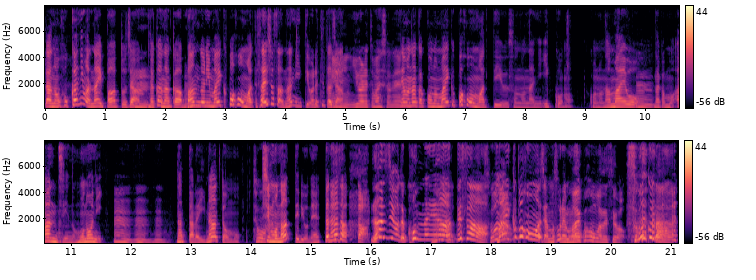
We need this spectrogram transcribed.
あの他にはないパートじゃ、うん。なかなかバンドにマイクパフォーマーって最初さ何って言われてたじゃん、うん。言われてましたね。でもなんかこのマイクパフォーマーっていうその何一個のこの名前をうん。なんかもうアンジーのものにうんうんうん。なったらいいなって思うしもうなってるよね。だってさラジオでこんなになってさ、そうだ。マイクパフォーマーじゃんそれも。マイクパフォーマーですよ。すごくない？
